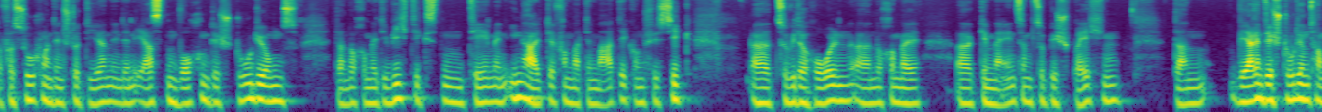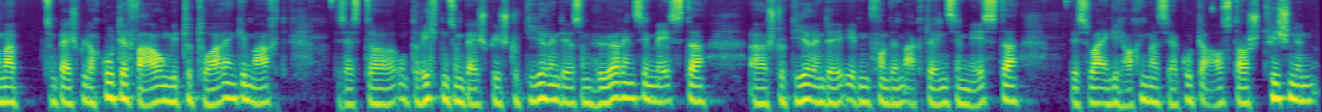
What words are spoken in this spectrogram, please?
Da versucht man den Studierenden in den ersten Wochen des Studiums dann noch einmal die wichtigsten Themen, Inhalte von Mathematik und Physik äh, zu wiederholen, äh, noch einmal äh, gemeinsam zu besprechen. Dann während des Studiums haben wir zum Beispiel auch gute Erfahrungen mit Tutorien gemacht. Das heißt, da unterrichten zum Beispiel Studierende aus einem höheren Semester Studierende eben von dem aktuellen Semester. Das war eigentlich auch immer ein sehr guter Austausch zwischen den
